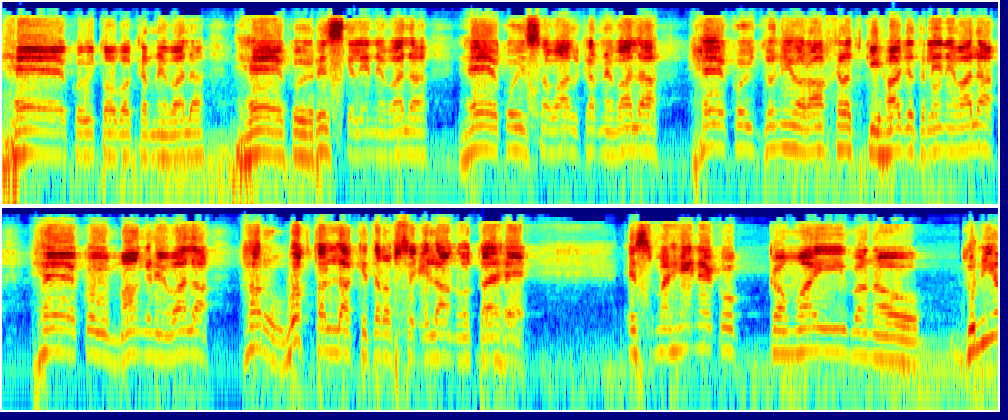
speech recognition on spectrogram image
है कोई तौबा करने वाला, है कोई रिस्क लेने वाला, है कोई सवाल करने वाला, है कोई दुनिया और आखरत की हाजत लेने वाला, है कोई मांगने वाला, हर वक्त अल्लाह की तरफ़ से ऐलान होता है। इस महीने को कमाई बनाओ। दुनिया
